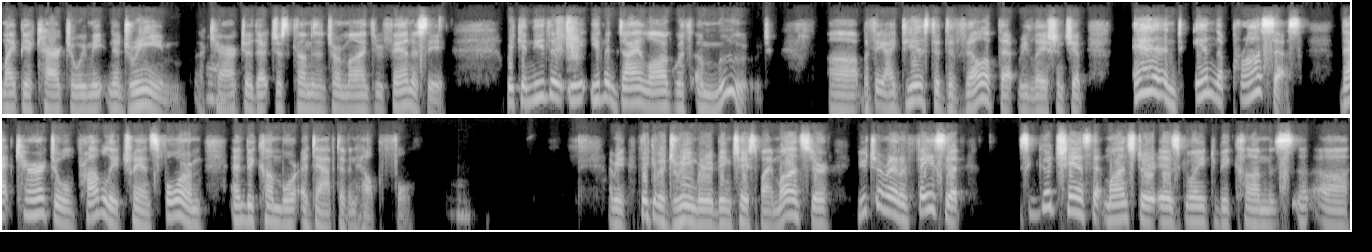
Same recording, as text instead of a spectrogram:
Might be a character we meet in a dream, a yeah. character that just comes into our mind through fantasy. We can either e- even dialogue with a mood, uh, but the idea is to develop that relationship. And in the process, that character will probably transform and become more adaptive and helpful. I mean, think of a dream where you're being chased by a monster. You turn around and face it. It's a good chance that monster is going to become uh,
